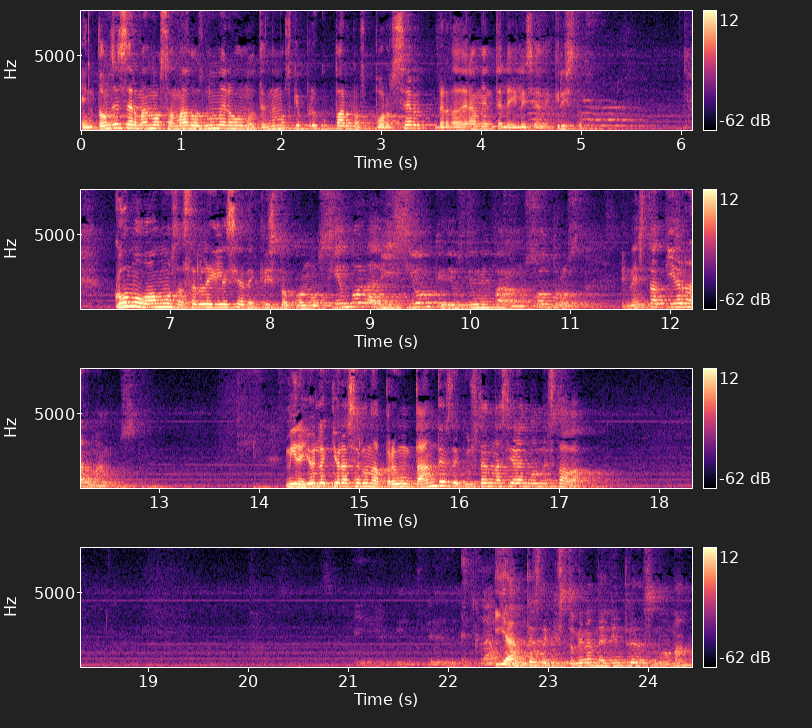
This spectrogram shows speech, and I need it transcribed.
Entonces, hermanos amados, número uno, tenemos que preocuparnos por ser verdaderamente la iglesia de Cristo. ¿Cómo vamos a ser la iglesia de Cristo? Conociendo la visión que Dios tiene para nosotros en esta tierra, hermanos. Mire, yo le quiero hacer una pregunta. Antes de que usted naciera, ¿en dónde estaba? ¿Y antes de que estuviera en el vientre de su mamá?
